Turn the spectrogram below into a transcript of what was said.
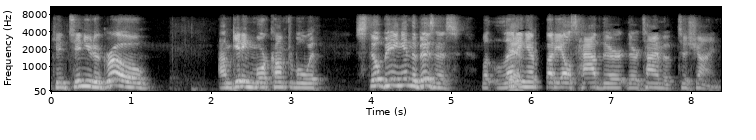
continue to grow, I'm getting more comfortable with still being in the business, but letting yeah. everybody else have their their time to shine.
